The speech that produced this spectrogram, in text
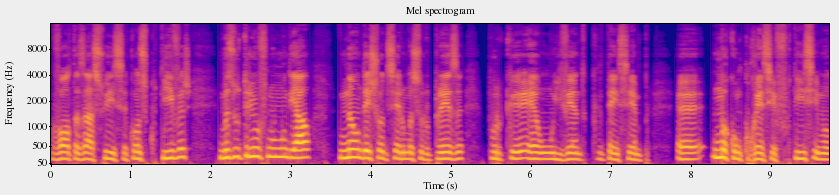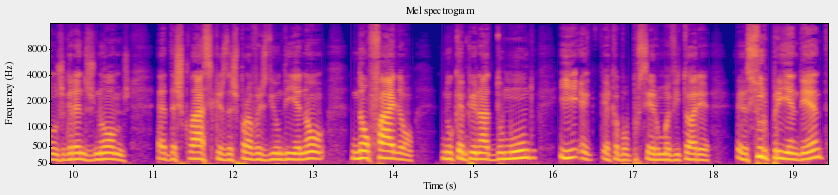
voltas à Suíça consecutivas, mas o triunfo no Mundial não deixou de ser uma surpresa, porque é um evento que tem sempre uh, uma concorrência fortíssima, os grandes nomes uh, das clássicas, das provas de um dia não, não falham no Campeonato do Mundo e uh, acabou por ser uma vitória surpreendente,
